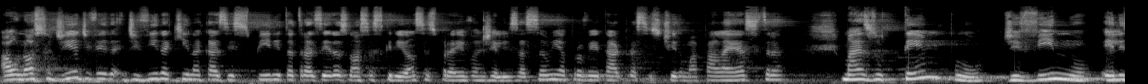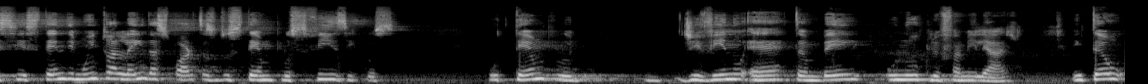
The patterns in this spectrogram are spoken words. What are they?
ao nosso dia de vir, de vir aqui na casa espírita trazer as nossas crianças para a evangelização e aproveitar para assistir uma palestra. Mas o templo divino, ele se estende muito além das portas dos templos físicos. O templo divino é também o núcleo familiar. Então,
